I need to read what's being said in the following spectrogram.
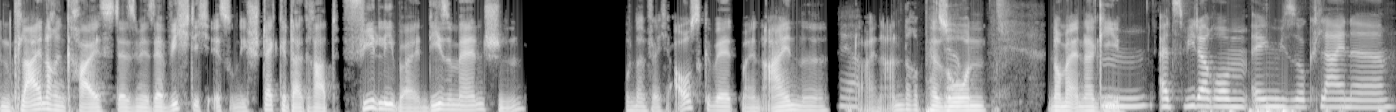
einen kleineren Kreis, der mir sehr wichtig ist und ich stecke da gerade viel lieber in diese Menschen und dann vielleicht ausgewählt mal in eine ja. oder eine andere Person ja. nochmal Energie. Mhm, als wiederum irgendwie so kleine,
